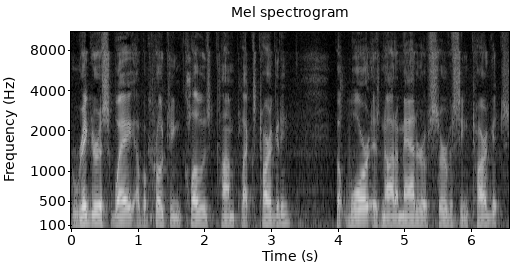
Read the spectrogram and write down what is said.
rigorous way of approaching closed, complex targeting. But war is not a matter of servicing targets.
